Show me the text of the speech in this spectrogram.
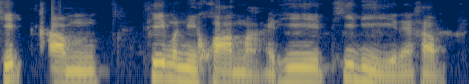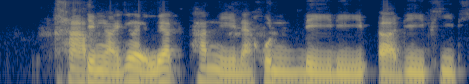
คิดคำที่มันมีความหมายที่ที่ดีนะครับ ทีมงานก็เลยเลือกท่านนี้นะคุณดีดีเอ่อ DPT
